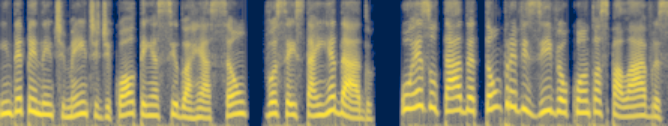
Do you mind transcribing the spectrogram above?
independentemente de qual tenha sido a reação, você está enredado. O resultado é tão previsível quanto as palavras,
